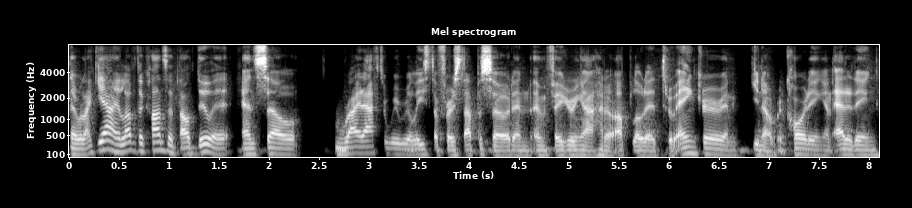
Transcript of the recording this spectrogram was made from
They were like, yeah, I love the concept, I'll do it. And so right after we released the first episode and, and figuring out how to upload it through Anchor and you know recording and editing,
